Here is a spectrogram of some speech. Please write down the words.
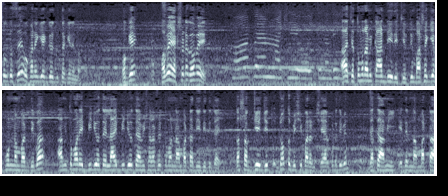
চলতেছে, ওখানে গিয়ে একজন জুতা কিনে নাও। ওকে? হবে? একশো টাকা হবে? আচ্ছা তোমার আমি কার্ড দিয়ে দিচ্ছি। তুমি বাসায় গিয়ে ফোন নাম্বার দিবা। আমি তোমার এই ভিডিওতে লাইভ ভিডিওতে আমি সরাসরি তোমার নাম্বারটা দিয়ে দিতে চাই। দর্শক, যে যত বেশি পারেন শেয়ার করে দিবেন, যাতে আমি এদের নাম্বারটা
